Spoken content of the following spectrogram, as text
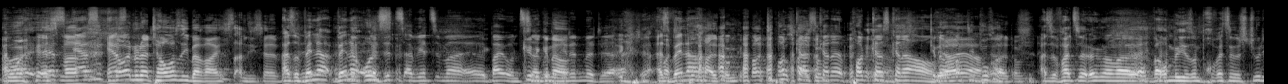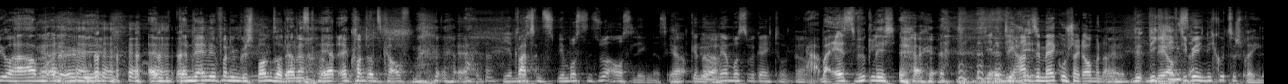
aber er erstmal er er ist, 900.000 überweist an sich selber. also wenn er, wenn er uns, sitzt ab jetzt immer äh, bei uns Genau, dann genau. redet mit. Ja. also wenn er, Buchhaltung, macht die Podcast, Buchhaltung. kann er, Podcast kann er auch. Genau, Ja, macht ja. die Buchhaltung. also falls wir irgendwann mal, warum wir hier so ein professionelles Studio haben und irgendwie, ähm, dann werden wir von ihm gesponsert. Er, hat uns, er, er konnte uns kaufen. Wir mussten's- wir mussten es nur auslegen. Das Ja, Geld. genau. Mehr mussten wir gar nicht tun. Ja, aber er ist wirklich. Die, die Hanse Melko steigt auch mit ein. wir, wir Nee, auf die bin ich nicht gut zu sprechen.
